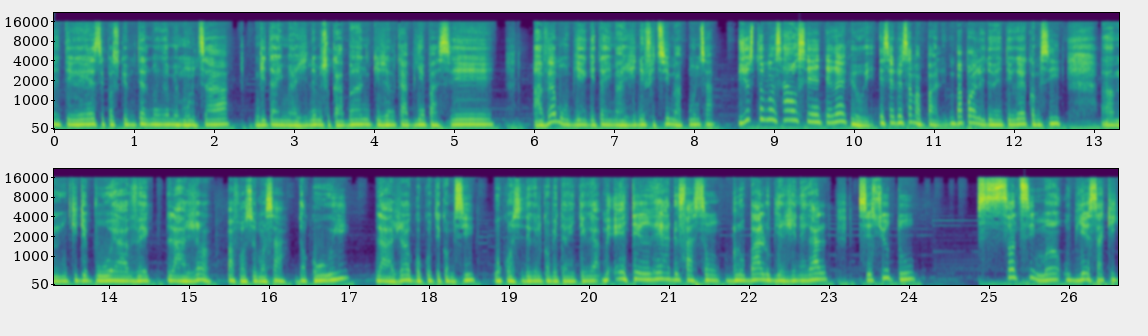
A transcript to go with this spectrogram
intérêt, c'est parce que tellement aimé mon ça, je t'ai imaginé, je cabane, que j'ai bien passé, avec mon bien, je t'ai imaginé, effectivement, mon ça. justement ça aussi intérêt que oui. Et c'est de ça parle. Je ne pas parler de intérêt comme si euh, qui est pour avec l'argent. Pas forcément ça. Donc oui, l'argent, côté comme si on considère comme étant intérêt. Mais intérêt de façon globale ou bien générale, c'est surtout sentiment ou bien ça qui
